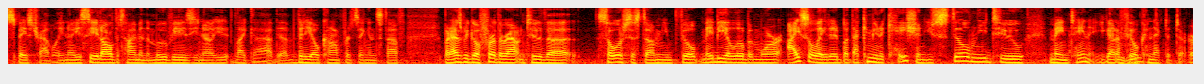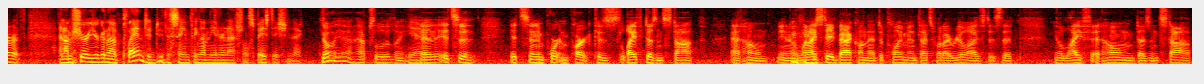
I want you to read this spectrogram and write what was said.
space travel. You know, you see it all the time in the movies, you know, you, like uh, the video conferencing and stuff. But as we go further out into the solar system, you feel maybe a little bit more isolated, but that communication, you still need to maintain it. You got to feel mm-hmm. connected to Earth. And I'm sure you're going to plan to do the same thing on the International Space Station, Nick. Oh yeah, absolutely. Yeah. And it's a it's an important part because life doesn't stop at home. You know, when I mm-hmm. stayed back on that deployment, that's what I realized is that you know life at home doesn't stop.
